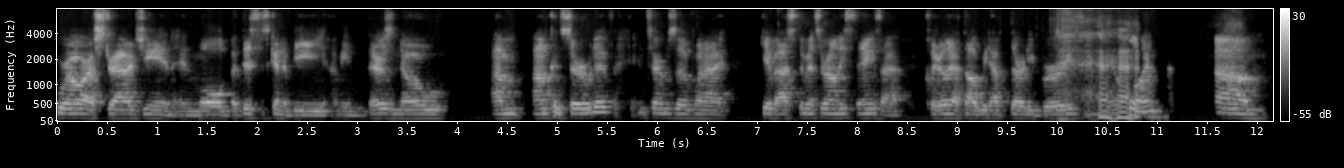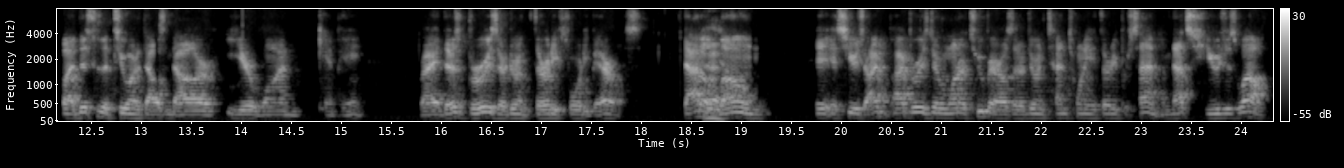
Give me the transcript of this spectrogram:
grow our strategy and, and mold. But this is going to be, I mean, there's no, I'm I'm conservative in terms of when I give estimates around these things. I clearly I thought we'd have 30 breweries in year one, um, but this is a $200,000 year one campaign, right? There's breweries that are doing 30, 40 barrels. That yeah. alone is huge. I, I breweries doing one or two barrels that are doing 10, 20, 30 percent, and that's huge as well.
